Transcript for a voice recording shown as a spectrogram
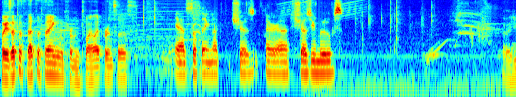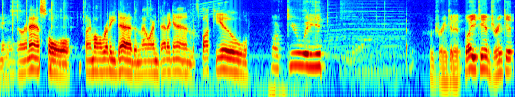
Wait, is that the that the thing from Twilight Princess? Yeah, it's the thing that shows or uh, shows you moves. Oh, you just... You're an asshole. I'm already dead, and now I'm dead again. Fuck you. Fuck you, idiot! I'm drinking it. Well, you can't drink it.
